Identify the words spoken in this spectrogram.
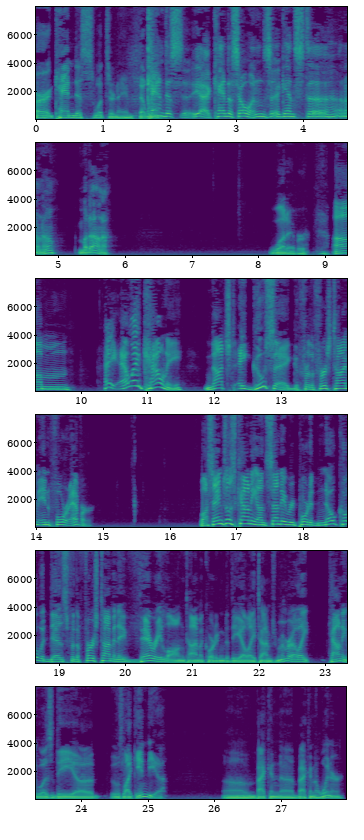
Or Candace, what's her name? That we- Candace, uh, yeah, Candace Owens against, uh, I don't know, Madonna. whatever. Um, hey, L.A. County notched a goose egg for the first time in forever. Los Angeles County on Sunday reported no COVID deaths for the first time in a very long time, according to the L.A. Times. Remember, L.A. County was the uh, it was like India uh, back in uh, back in the winter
